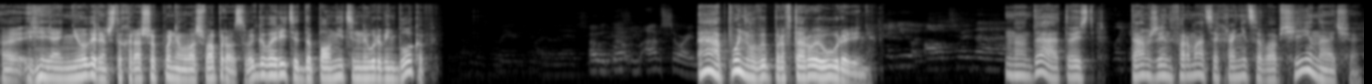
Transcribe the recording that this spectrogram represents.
Э, я не уверен, что хорошо понял ваш вопрос. Вы говорите дополнительный уровень блоков? А, понял, вы про второй уровень. Ну да, то есть там же информация хранится вообще иначе.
